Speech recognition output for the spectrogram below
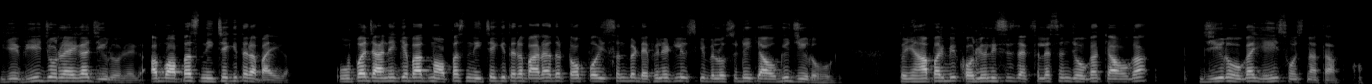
ये v जो रहेगा, ज़ीरो रहेगा। अब वापस नीचे की तरफ़ आएगा। ऊपर जाने के बाद वापस नीचे की तरफ़ आ रहा है तो टॉप पोजीशन पे डेफिनेटली उसकी वेलोसिटी क्या होगी? ज़ीरो होगी। तो यहाँ पर भी कोरियोलिसिस एक्सेलेशन जो होगा, क्या होगा? ज़ीरो होगा, यही सोचना था आपको।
